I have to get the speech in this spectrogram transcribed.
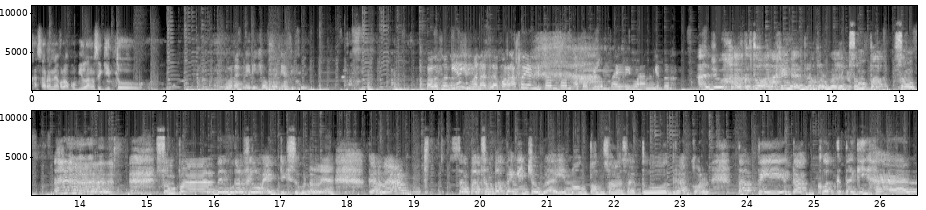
kasarannya kalau aku bilang sih gitu. boleh nih dicoba nih abis ini. Kalau Sonia gimana? Drakor apa yang ditonton atau film Thailand gitu? Aduh, aku tuh anaknya nggak drakor banget. Sempet, sem sempet dan bukan film edik sebenarnya. Karena sempat sempat pengen cobain nonton salah satu drakor, tapi takut ketagihan.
